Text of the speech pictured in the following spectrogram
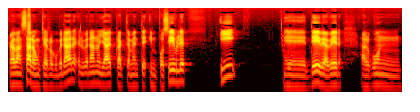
avanzar, aunque recuperar el verano ya es prácticamente imposible y eh, debe haber algún,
